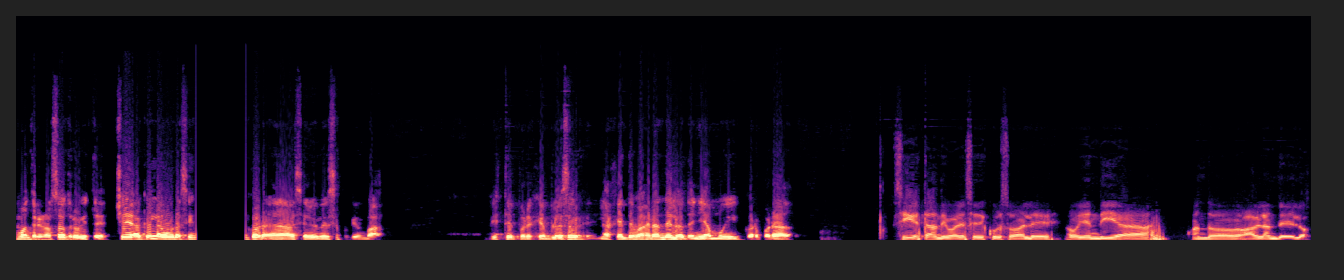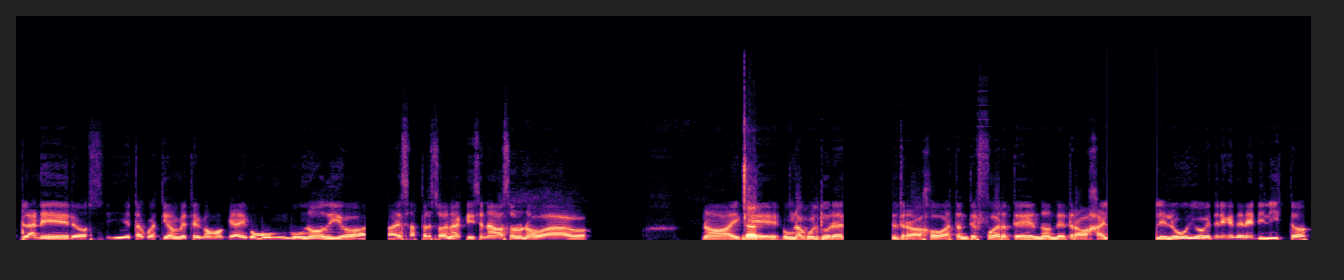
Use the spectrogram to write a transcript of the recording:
entre nosotros, ¿viste? Che, aquel labura cinco horas. Ah, a veces, a veces porque es un vago. ¿Viste? Por ejemplo, eso la gente más grande lo tenía muy incorporado. Sigue estando igual ese discurso, ¿vale? Hoy en día, cuando hablan de los planeros y esta cuestión, ¿viste? Como que hay como un, odio a, esas personas que dicen, ah, son unos vagos no, hay que una cultura del trabajo bastante fuerte, en donde trabajar es lo único que tenés que tener y listo.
